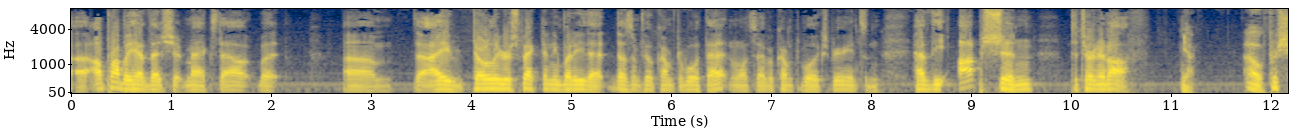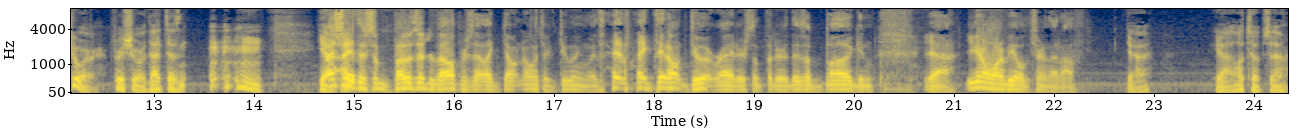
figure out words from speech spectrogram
Uh, I'll probably have that shit maxed out, but um, the, I totally respect anybody that doesn't feel comfortable with that and wants to have a comfortable experience and have the option to turn it off. Yeah. Oh, for sure, for sure. That doesn't. yeah, Especially I- if there's some bozo developers that like don't know what they're doing with it, like they don't do it right or something, or there's a bug, and yeah, you're gonna want to be able to turn that off. Yeah. Yeah, let's hope so.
